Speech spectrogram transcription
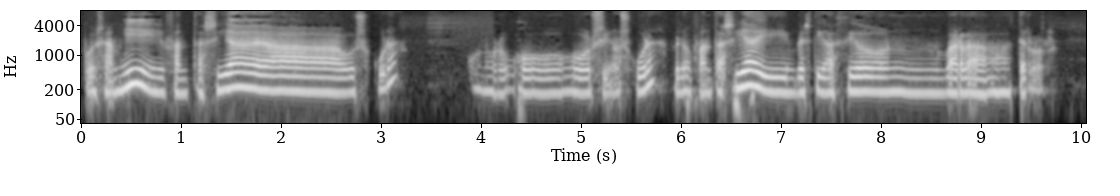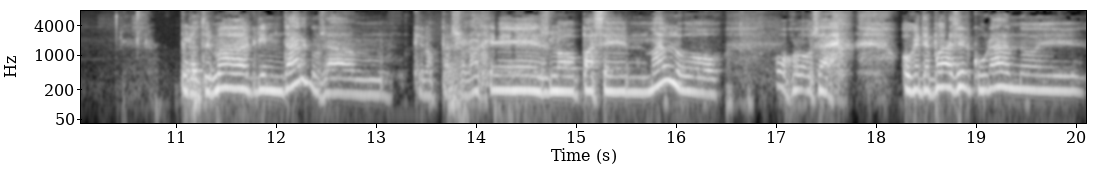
Pues a mí, fantasía oscura o, sin oscura, pero fantasía e investigación barra terror. Pero tema Grim Dark, o sea, que los personajes lo pasen mal o, o, sea, o que te puedas ir curando y...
